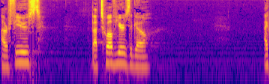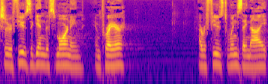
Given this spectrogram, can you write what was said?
I refused about 12 years ago. Actually, refused again this morning in prayer. I refused Wednesday night.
